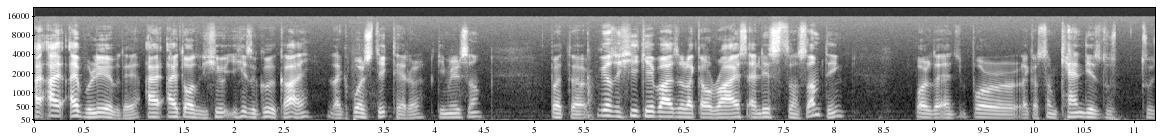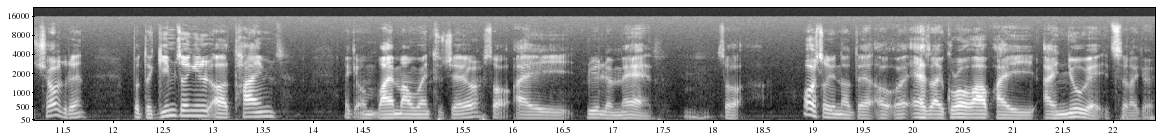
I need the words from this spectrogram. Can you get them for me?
I, I, I believed it. I, I thought he he's a good guy, like Polish dictator, Kim Il Sung. But uh, because he gave us like a rice, at least uh, something, for the for like uh, some candies to to children. But the Kim Jong Il uh, times, like uh, my mom went to jail, so I really mad. So also you know that uh, uh, as I grow up, I I knew it. It's like a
